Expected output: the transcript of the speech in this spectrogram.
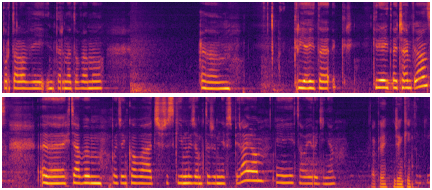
portalowi internetowemu em, Create, Create a Champions. E, Chciałabym podziękować wszystkim ludziom, którzy mnie wspierają i całej rodzinie. Okej, dzięki. Dzięki.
